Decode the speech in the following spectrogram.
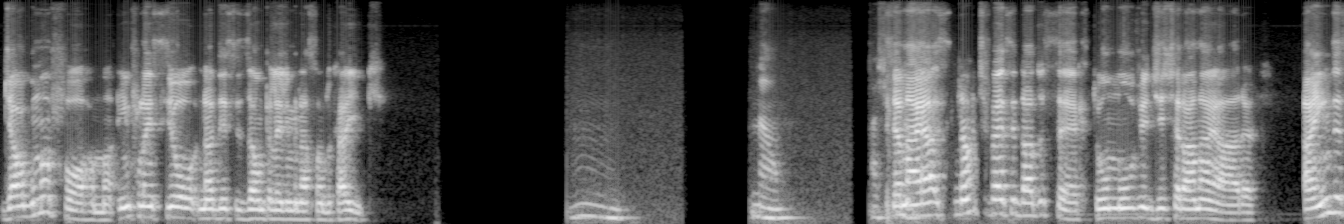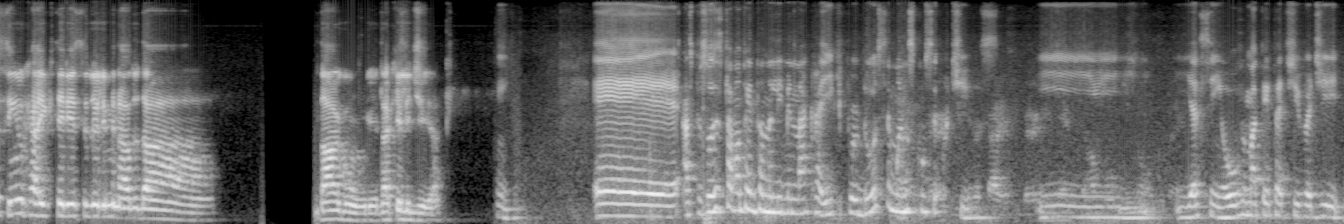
de alguma forma, influenciou na decisão pela eliminação do Kaique? Hum. Não. Acho se a Nayara se não tivesse dado certo o move de tirar a Nayara, ainda assim o Kaique teria sido eliminado da, da Gung, daquele dia. Sim. É, as pessoas estavam tentando eliminar Kaique por duas semanas consecutivas. E, e assim, houve uma tentativa de.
